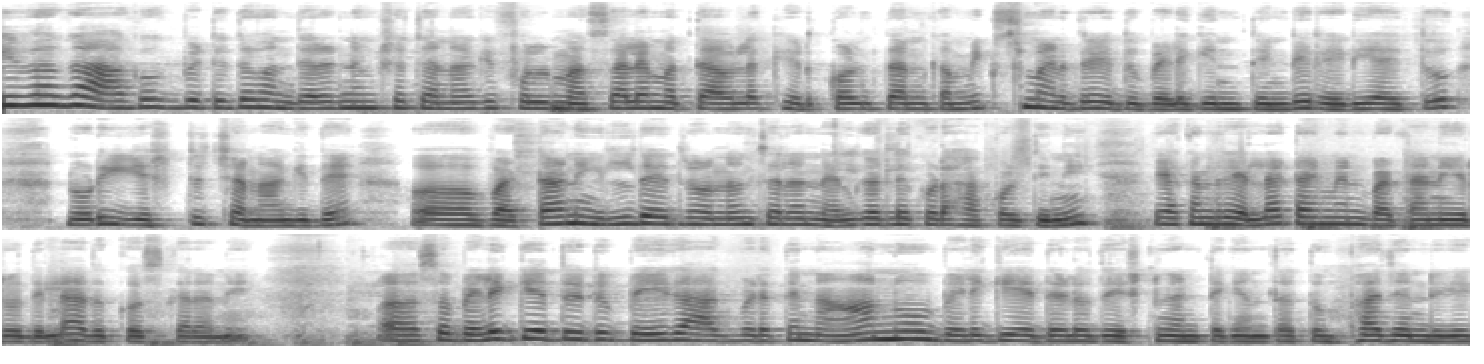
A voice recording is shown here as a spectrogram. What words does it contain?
ಇವಾಗ ಆಗೋಗ್ಬಿಟ್ಟಿದೆ, ಒಂದೆರಡು ನಿಮಿಷ ಚೆನ್ನಾಗಿ ಫುಲ್ ಮಸಾಲೆ ಮತ್ತು ಅವಲಕ್ಕಿ ಹಿಡ್ಕೊಂಡು ತನಕ ಮಿಕ್ಸ್ ಮಾಡಿದ್ರೆ ಇದು ಬೆಳಗಿನ ತಿಂಡಿ ರೆಡಿ ಆಯಿತು. ನೋಡಿ ಎಷ್ಟು ಚೆನ್ನಾಗಿದೆ. ಬಟಾಣಿ ಇಲ್ಲದೆ ಇದ್ದರೆ ಒಂದೊಂದು ಸಲ ನೆಲಗಡಲೆ ಕೂಡ ಹಾಕ್ಕೊಳ್ತೀನಿ ಯಾಕಂದರೆ ಎಲ್ಲ ಟೈಮ್ ಏನು ಬಟಾಣಿ ಇರೋದಿಲ್ಲ, ಅದಕ್ಕೋಸ್ಕರನೇ. ಸೊ ಬೆಳಿಗ್ಗೆ ಎದ್ದು ಇದು ಬೇಗ ಆಗಿಬಿಡುತ್ತೆ. ನಾನು ಬೆಳಿಗ್ಗೆ ಎದ್ದೇಳೋದು ಎಷ್ಟು ಗಂಟೆಗೆ ಅಂತ ತುಂಬ ಜನರಿಗೆ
